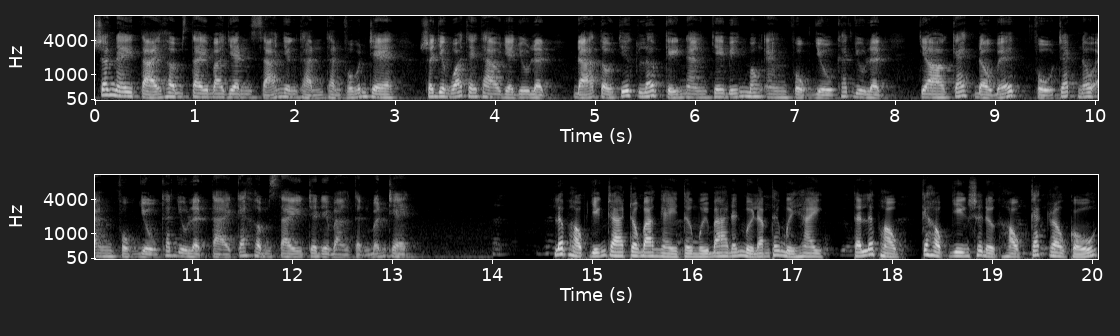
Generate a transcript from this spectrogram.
Sáng nay tại Homestay Ba Danh, xã Nhân Thạnh, thành phố Bến Tre, Sở Văn hóa Thể thao và Du lịch đã tổ chức lớp kỹ năng chế biến món ăn phục vụ khách du lịch cho các đầu bếp phụ trách nấu ăn phục vụ khách du lịch tại các homestay trên địa bàn tỉnh Bến Tre. Lớp học diễn ra trong 3 ngày từ 13 đến 15 tháng 12. Tại lớp học, các học viên sẽ được học cắt rau củ,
